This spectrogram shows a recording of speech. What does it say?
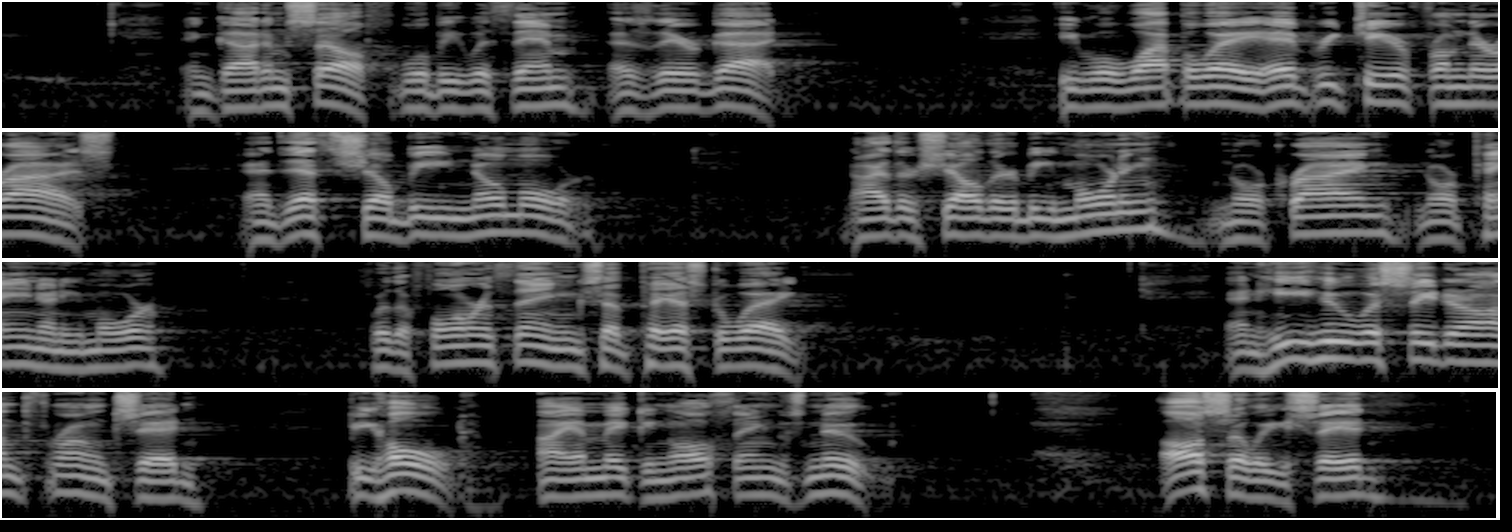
And God himself will be with them as their God. He will wipe away every tear from their eyes, and death shall be no more. Neither shall there be mourning, nor crying, nor pain any more, for the former things have passed away. And he who was seated on the throne said, Behold, I am making all things new. Also, he said,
